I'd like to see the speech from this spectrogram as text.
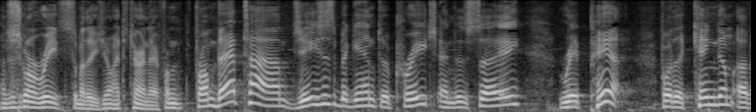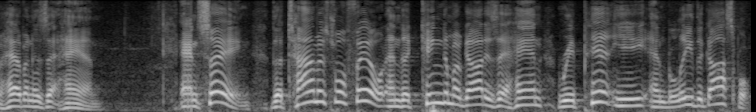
I'm just going to read some of these. You don't have to turn there. From, from that time, Jesus began to preach and to say, Repent, for the kingdom of heaven is at hand. And saying, The time is fulfilled, and the kingdom of God is at hand. Repent ye and believe the gospel.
